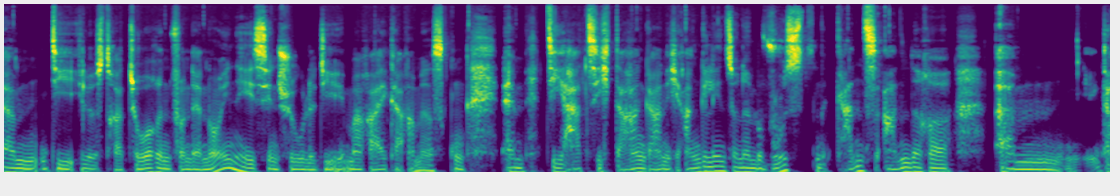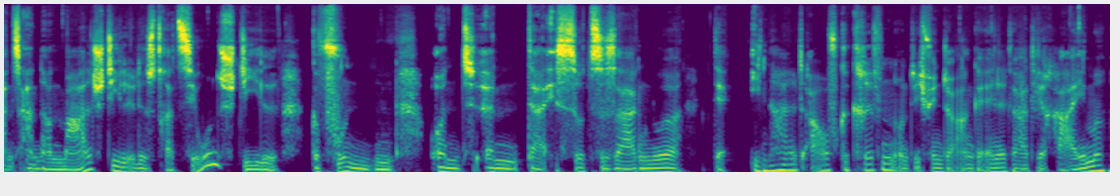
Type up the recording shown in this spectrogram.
ähm, die Illustratorin von der neuen Häschenschule, die Mareike Amersken, ähm, die hat sich daran gar nicht angelehnt, sondern bewusst eine ganz andere, ähm, ganz anderen Malstil, Illustrationsstil gefunden. Und ähm, da ist sozusagen nur Inhalt aufgegriffen und ich finde, Anke Engelke hat die Reime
